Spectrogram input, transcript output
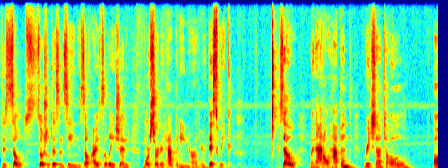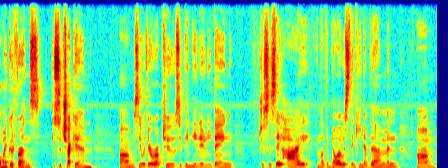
the self, social distancing, self isolation more started happening earlier this week. So when that all happened, I reached out to all all my good friends just to check in, um, see what they were up to, see if they needed anything, just to say hi and let them know I was thinking of them. And, um,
